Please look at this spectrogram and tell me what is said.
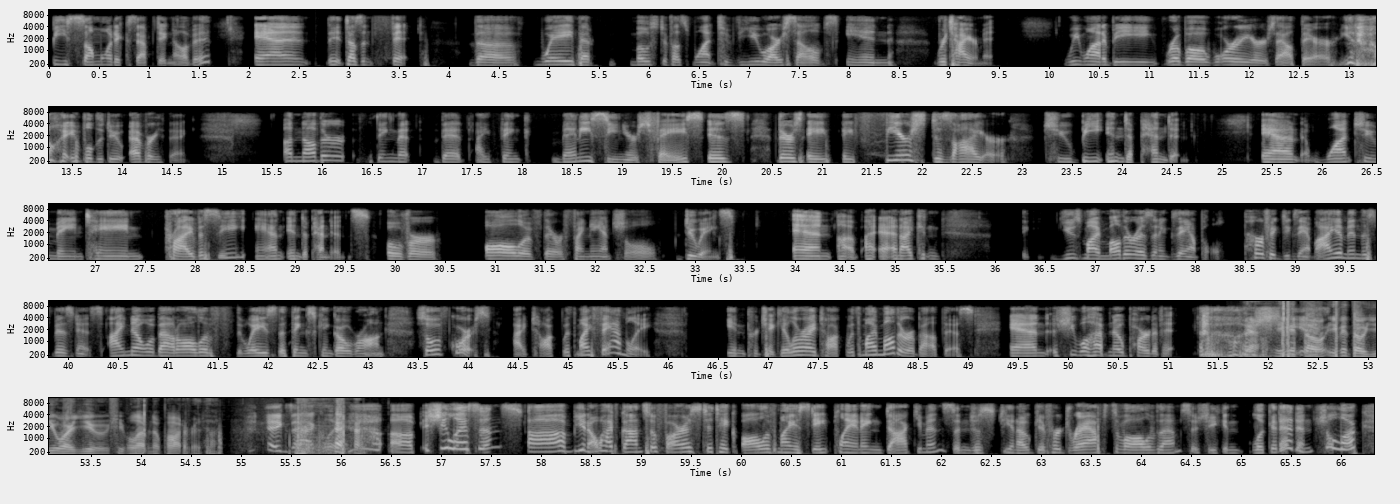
be somewhat accepting of it. And it doesn't fit the way that most of us want to view ourselves in retirement. We want to be robo warriors out there, you know, able to do everything. Another thing that that I think many seniors face is there's a, a fierce desire to be independent and want to maintain privacy and independence over all of their financial doings and uh, I, and I can use my mother as an example. Perfect example. I am in this business. I know about all of the ways that things can go wrong. So of course, I talk with my family. In particular, I talk with my mother about this, and she will have no part of it. yeah, even though even though you are you, she will have no part of it. Huh? exactly. uh, she listens. Uh, you know, I've gone so far as to take all of my estate planning documents and just, you know, give her drafts of all of them so she can look at it and she'll look.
